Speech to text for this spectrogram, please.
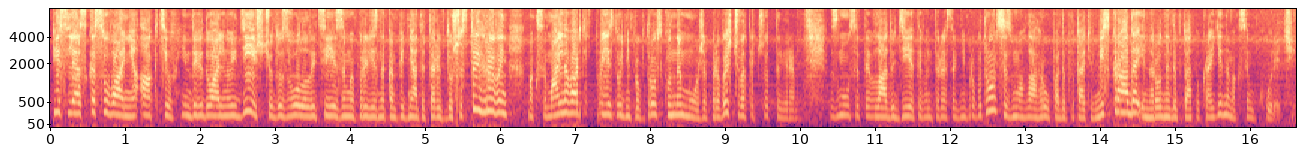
Після скасування актів індивідуальної дії, що дозволили цієї зими перевізникам підняти тариф до 6 гривень, максимальна вартість проїзду у Дніпропетровську не може перевищувати 4. Змусити владу діяти в інтересах дніпропетровців змогла група депутатів міськрада і народний депутат України Максим Курячий.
